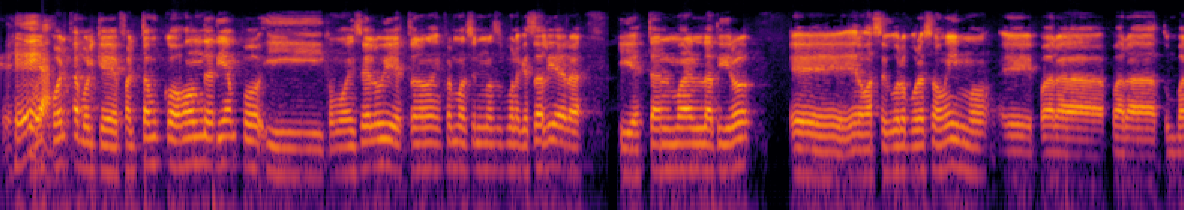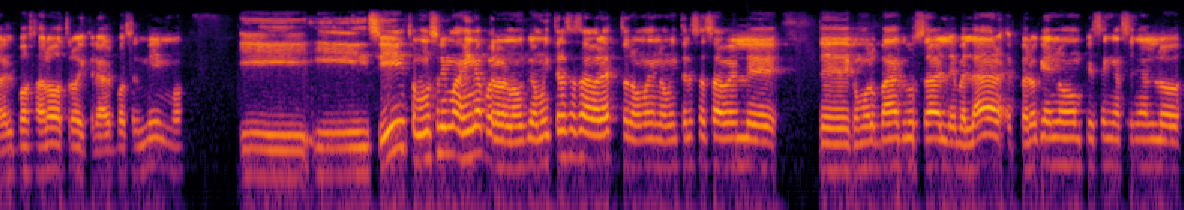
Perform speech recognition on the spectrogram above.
No importa porque falta un cojón de tiempo y como dice Luis, esta información no se supone que saliera y esta normal la tiró, eh, lo más seguro por eso mismo, eh, para, para tumbar el boss al otro y crear el boss el mismo. Y, y sí, todo el mundo se lo imagina, pero no, no me interesa saber esto, no me, no me interesa saber de, de cómo los van a cruzar, de verdad, espero que no empiecen a enseñarlo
